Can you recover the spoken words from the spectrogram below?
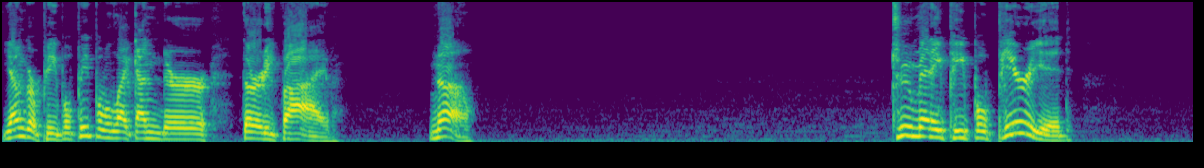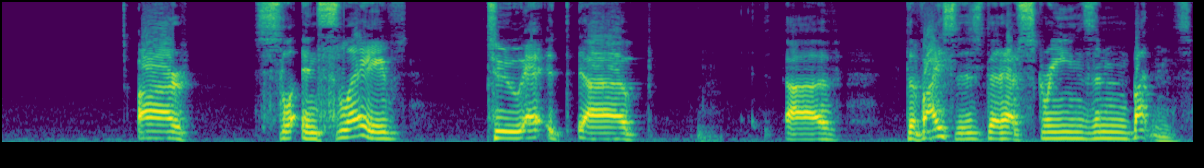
younger people people like under 35 no too many people period are sl- enslaved to uh, uh, devices that have screens and buttons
